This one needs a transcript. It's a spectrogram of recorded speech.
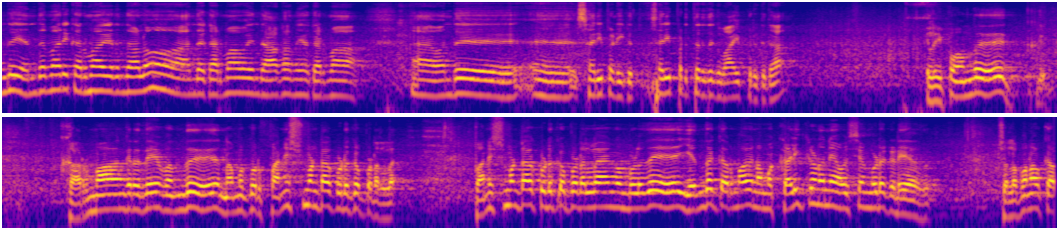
வந்து எந்த மாதிரி கர்மா இருந்தாலும் அந்த கர்மாவை இந்த ஆகாமிய கர்மா வந்து அஹ், சரி சரிப்படுத்துறதுக்கு வாய்ப்பு இருக்குதா? இல்லை இப்போ வந்து கர்மாங்கிறதே வந்து நமக்கு ஒரு பனிஷ்மெண்ட்டாக கொடுக்கப்படலை. பனிஷ்மெண்ட்டாக கொடுக்கப்படலைங்கும் பொழுது எந்த கர்மாவையும் நம்ம கழிக்கணும்னு அவசியம் கூட கிடையாது. சொல்லப்போனால் க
